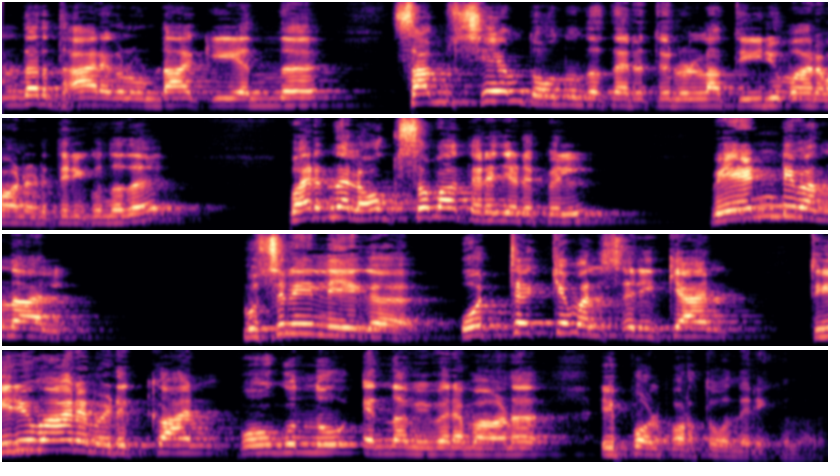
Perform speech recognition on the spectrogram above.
അന്തർധാരകൾ ഉണ്ടാക്കി എന്ന് സംശയം തോന്നുന്ന തരത്തിലുള്ള തീരുമാനമാണ് എടുത്തിരിക്കുന്നത്. വരുന്ന ലോക്സഭാ തെരഞ്ഞെടുപ്പിൽ വേണ്ടി വന്നാൽ മുസ്ലിം ലീഗ് ഒറ്റയ്ക്ക് മത്സരിക്കാൻ തീരുമാനമെടുക്കാൻ പോകുന്നു എന്ന വിവരമാണ് ഇപ്പോൾ പുറത്തു വന്നിരിക്കുന്നത്.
